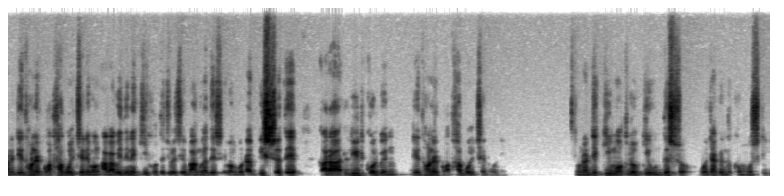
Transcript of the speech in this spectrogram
মানে যে ধরনের কথা বলছেন এবং আগামী দিনে কি হতে চলেছে বাংলাদেশ এবং গোটা বিশ্বতে কারা লিড করবেন যে ধরনের কথা বলছেন উনি। ওনার যে কি মতলব কি উদ্দেশ্য বোঝা কিন্তু খুব মুশকিল।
